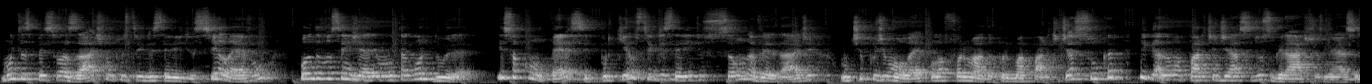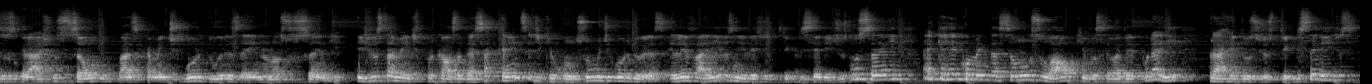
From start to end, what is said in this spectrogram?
muitas pessoas acham que os triglicerídeos se elevam quando você ingere muita gordura. Isso acontece porque os triglicerídeos são, na verdade, um tipo de molécula formada por uma parte de açúcar ligada a uma parte de ácidos graxos. Né? Ácidos graxos são basicamente gorduras aí no nosso sangue. E justamente por causa dessa crença de que o consumo de gorduras elevaria os níveis de triglicerídeos no sangue, é que a recomendação usual que você vai ver por aí para reduzir os triglicerídeos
